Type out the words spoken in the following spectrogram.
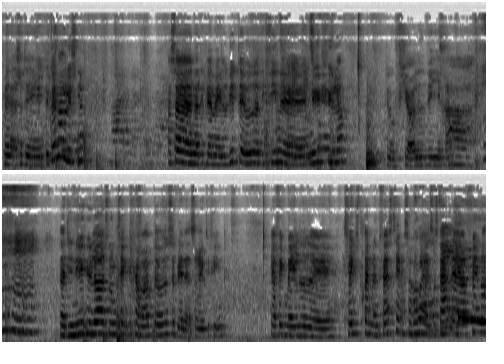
Men altså, det begynder at lysne. Og så når det bliver malet hvidt derude, og de fine øh, nye hylder. Det er jo fjollet, Vera. Når de nye hylder og sådan nogle ting, de kommer op derude, så bliver det altså rigtig fint. Jeg fik malet øh, tapestremlen fast her, så håber jeg altså snart, at jeg finder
